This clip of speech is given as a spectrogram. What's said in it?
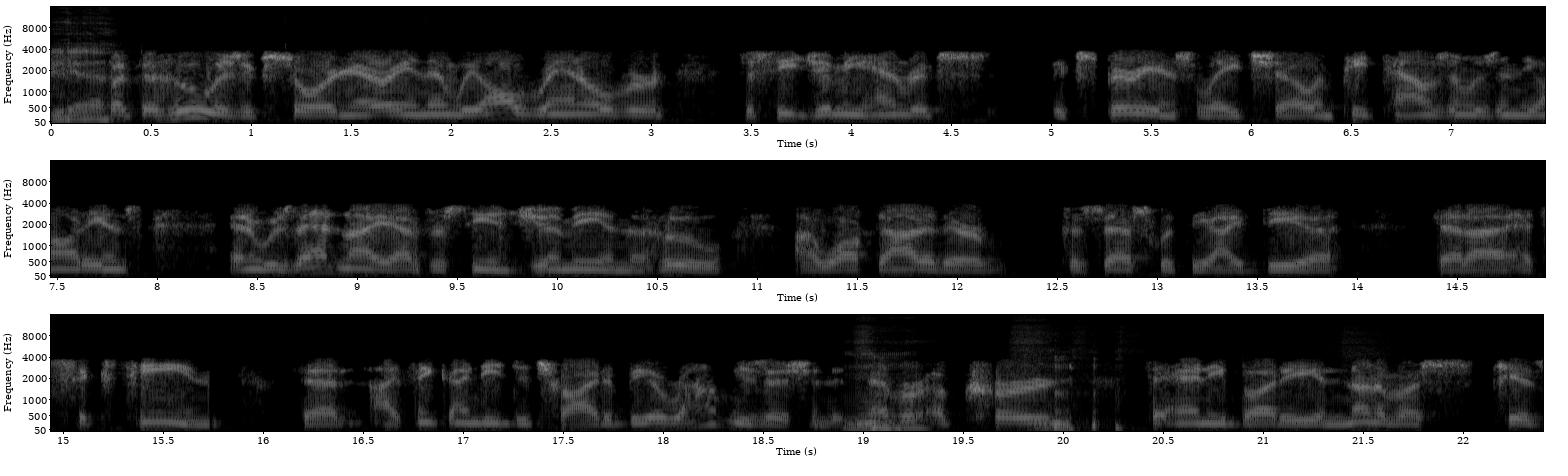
Yeah. But the Who was extraordinary, and then we all ran over to see Jimi Hendrix Experience Late Show, and Pete Townshend was in the audience. And it was that night after seeing Jimi and the Who, I walked out of there possessed with the idea that I at 16 that I think I need to try to be a rock musician. It hmm. never occurred to anybody, and none of us kids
